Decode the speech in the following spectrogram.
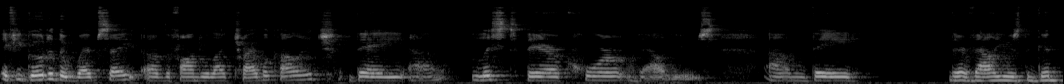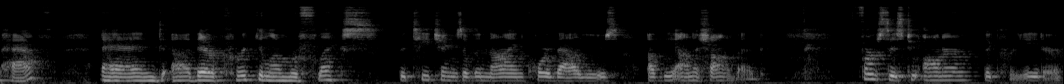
If you go to the website of the Fond du Lac Tribal College, they uh, list their core values. Um, they their value is the good path, and uh, their curriculum reflects the teachings of the nine core values of the Anishinaabeg. First is to honor the Creator.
